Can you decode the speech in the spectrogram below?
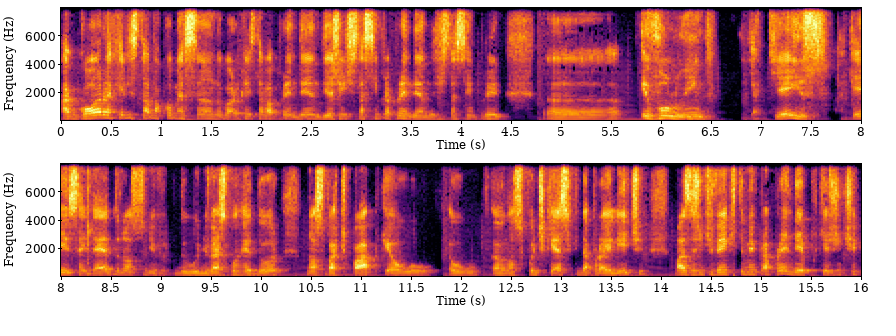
agora que ele estava começando, agora que ele estava aprendendo, e a gente está sempre aprendendo, a gente está sempre uh, evoluindo. E aqui é isso, aqui é isso, a ideia do nosso do Universo Corredor, nosso bate-papo, que é o, é, o, é o nosso podcast aqui da Pro Elite, mas a gente vem aqui também para aprender, porque a gente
